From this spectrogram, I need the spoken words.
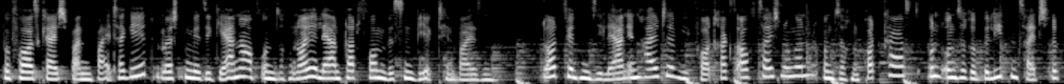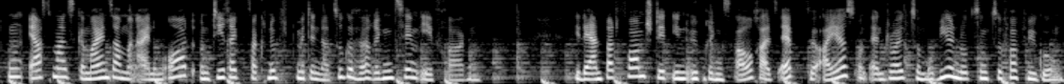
Bevor es gleich spannend weitergeht, möchten wir Sie gerne auf unsere neue Lernplattform Wissen wirkt hinweisen. Dort finden Sie Lerninhalte wie Vortragsaufzeichnungen, unseren Podcast und unsere beliebten Zeitschriften erstmals gemeinsam an einem Ort und direkt verknüpft mit den dazugehörigen CME-Fragen. Die Lernplattform steht Ihnen übrigens auch als App für iOS und Android zur mobilen Nutzung zur Verfügung.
